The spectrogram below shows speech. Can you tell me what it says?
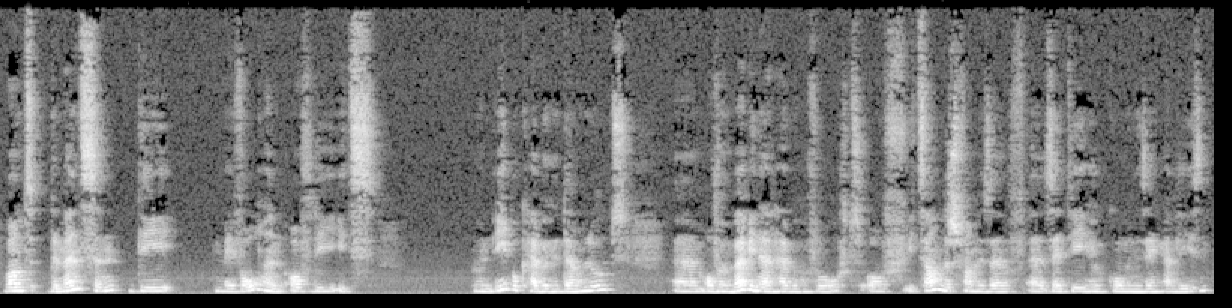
Want de mensen die mij volgen of die iets een e-book hebben gedownload, um, of een webinar hebben gevolgd, of iets anders van mezelf uh, zijn tegengekomen en zijn gaan lezen.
